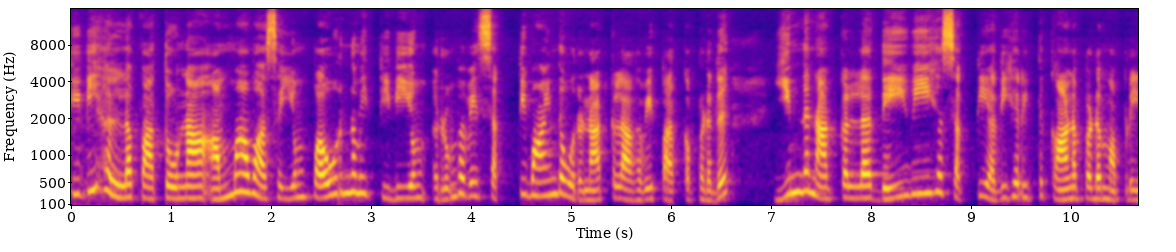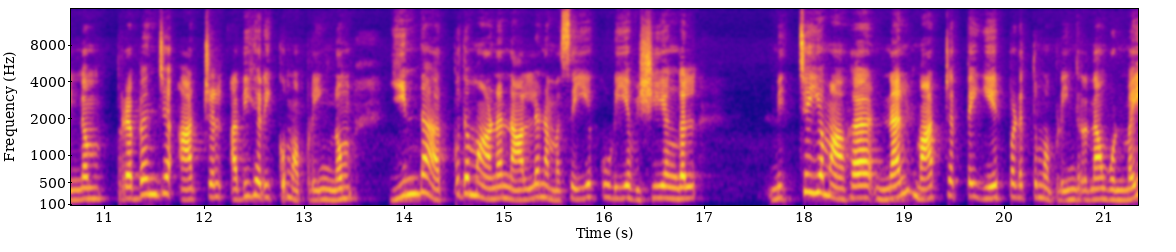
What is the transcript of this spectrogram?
திதிகளில் பார்த்தோன்னா அமாவாசையும் பௌர்ணமி திதியும் ரொம்பவே சக்தி வாய்ந்த ஒரு நாட்களாகவே பார்க்கப்படுது. இந்த நாட்களில் தெய்வீக சக்தி அதிகரித்து காணப்படும் அப்படின்னும் பிரபஞ்ச ஆற்றல் அதிகரிக்கும் அப்படின்னும் இந்த அற்புதமான நாளில் நம்ம செய்யக்கூடிய விஷயங்கள் நிச்சயமாக நல் மாற்றத்தை ஏற்படுத்தும் அப்படிங்கிறது தான் உண்மை.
